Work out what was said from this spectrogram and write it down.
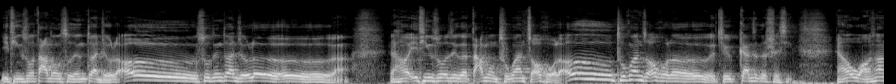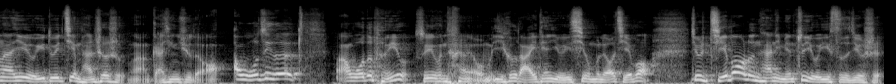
一听说大众速腾断轴了，哦，速腾断轴了，哦哦啊。然后一听说这个大众途观着火了，哦，途观着火了，哦，就干这个事情。然后网上呢又有一堆键盘车手啊，感兴趣的哦啊，我这个啊我的朋友，所以呢我们以后哪一天有一期我们聊捷豹，就是捷豹论坛里面最有意思的就是。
